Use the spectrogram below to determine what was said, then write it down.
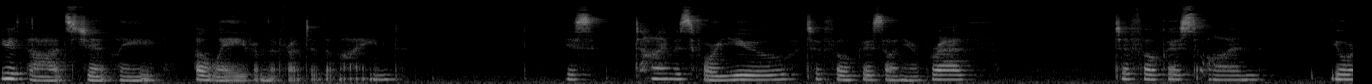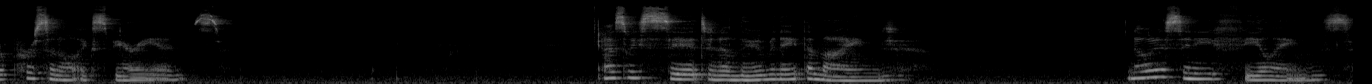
your thoughts gently away from the front of the mind. This time is for you to focus on your breath, to focus on your personal experience. As we sit and illuminate the mind, notice any feelings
